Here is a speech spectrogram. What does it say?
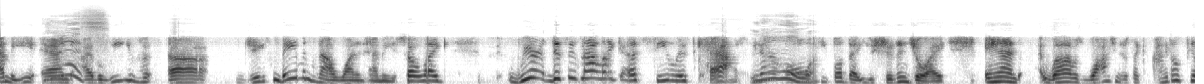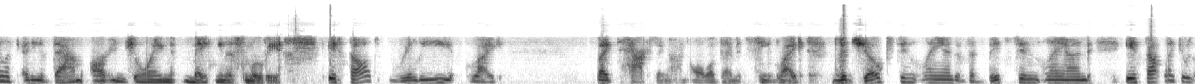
Emmy, and Yes. I believe uh, Jason Bateman's now won an Emmy. So, like, we're this is not like a C-list cast. These are No. all people that you should enjoy. And while I was watching, it was like I don't feel like any of them are enjoying making this movie. It felt really like like taxing on all of them. It seemed like the jokes didn't land, the bits didn't land. It felt like it was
